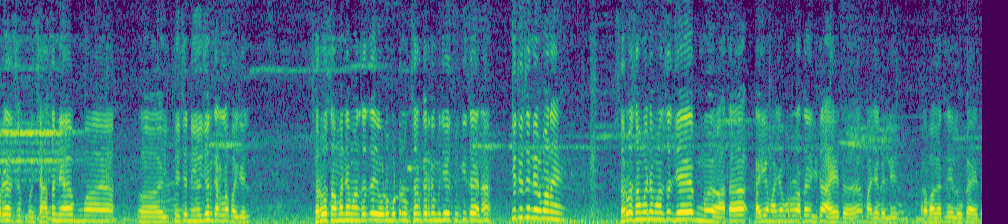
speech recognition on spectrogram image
प्र शासन त्याचं नियोजन करायला पाहिजे. सर्वसामान्य माणसाचं एवढं मोठं नुकसान करणे म्हणजे चुकीचं आहे ना? कितीचं निर्माण आहे? सर्वसामान्य माणसं जे आता काही माझ्याबरोबर आता इथं आहेत माझ्या गल्ली प्रभागातले लोक आहेत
